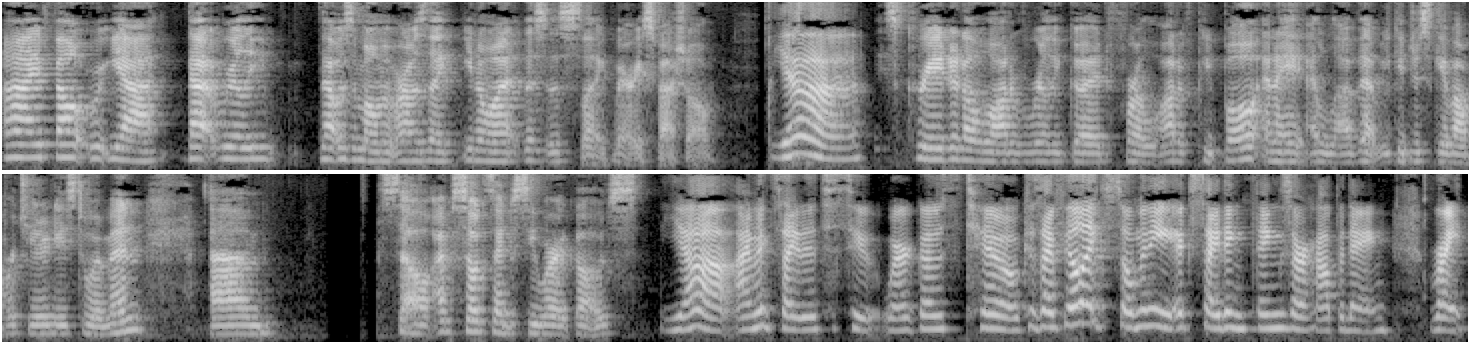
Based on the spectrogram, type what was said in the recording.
I felt, yeah, that really, that was a moment where I was like, you know what, this is like very special. Yeah. It's created a lot of really good for a lot of people. And I, I love that we could just give opportunities to women. Um, so I'm so excited to see where it goes. Yeah, I'm excited to see where it goes too. Cause I feel like so many exciting things are happening right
